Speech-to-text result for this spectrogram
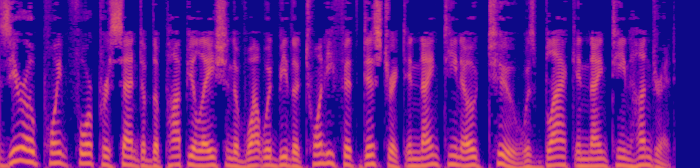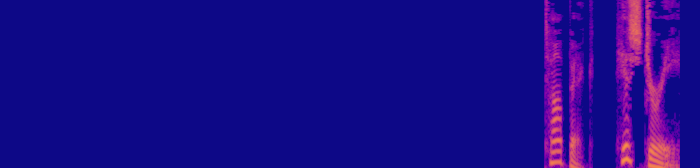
0.4% of the population of what would be the 25th district in 1902 was black in 1900. History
